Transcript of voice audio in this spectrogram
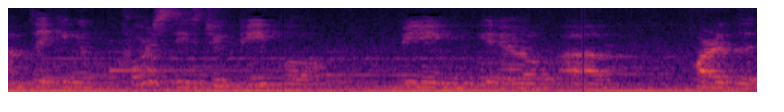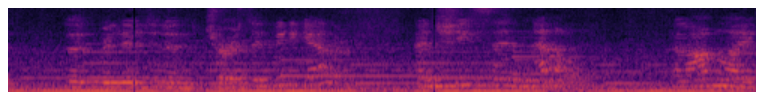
I'm thinking, of course, these two people being, you know, uh, part of the, the religion and the church, they'd be together. And she said, No. And I'm like,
